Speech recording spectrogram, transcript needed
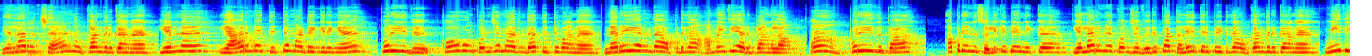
எல்லாரும் சேர்ந்து உட்கார்ந்துருக்காங்க. என்ன? யாருமே திட்ட மாட்டேங்கிறீங்க? புரியுது. கோவம் கொஞ்சமா இருந்தா திட்டுவாங்க. நிறைய இருந்தா அப்படிதான் அமைதியா இருப்பாங்களாம். ஆ புரியுதுப்பா. அப்படின்னு சொல்லிக்கிட்டே நிக்க. எல்லாருமே கொஞ்சம் வெறுப்பா தலையை திருப்பிட்டு தான் உட்கார்ந்துருக்காங்க. மீதி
